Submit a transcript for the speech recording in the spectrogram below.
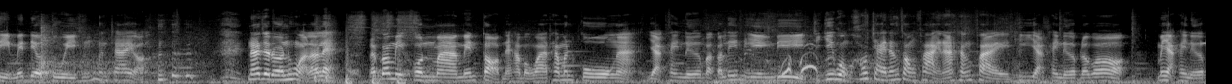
4 เม็ดเดียวตุยมันใช่เหรอ น่าจะโดนหัวแล้วแหละ แล้วก็มีคนมาเม้นตอบนะครับบอกว่าถ้ามันโกงอะอยากให้เนิร์ฟอะก็เล่นเองดิจริงๆผมเข้าใจทั้งสองฝ่ายนะ ทั้งฝ่ายที่อยากให้เนิร์ฟแล้วก็ ไม่อยากให้เนิร์ฟ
